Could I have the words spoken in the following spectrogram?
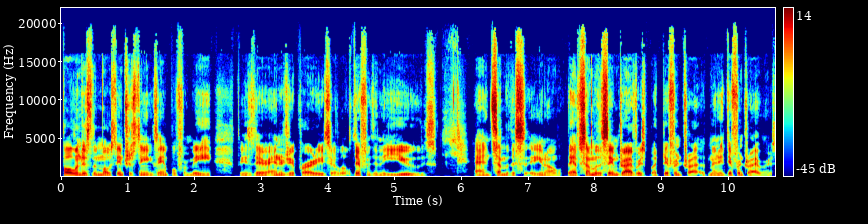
Poland is the most interesting example for me because their energy priorities are a little different than the EU's, and some of this, you know, they have some of the same drivers, but different dri- many different drivers.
